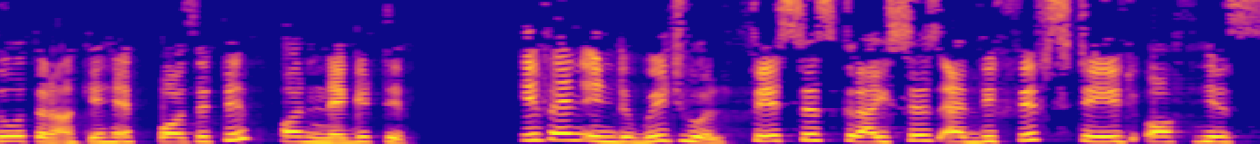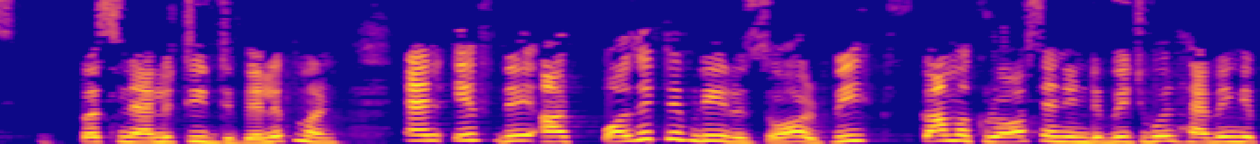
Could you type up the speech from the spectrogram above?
دو طرح کے ہیں پوزیٹیو اور negative if an individual faces crisis at the fifth stage of his personality development ویسویٹی come across individual identity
